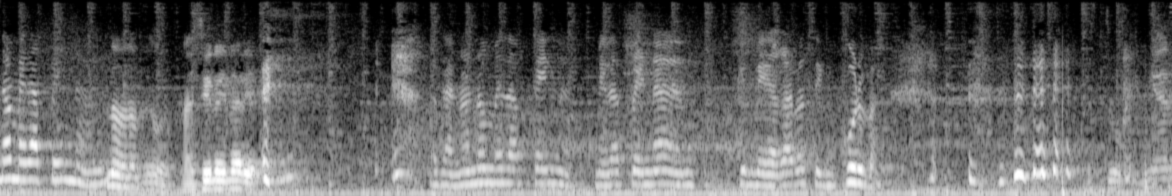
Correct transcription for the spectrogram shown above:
No me da pena. ¿eh? No, no, no, así no hay nadie. O sea, no, no me da pena. Me da pena que me agarras en curva. Estuvo genial.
